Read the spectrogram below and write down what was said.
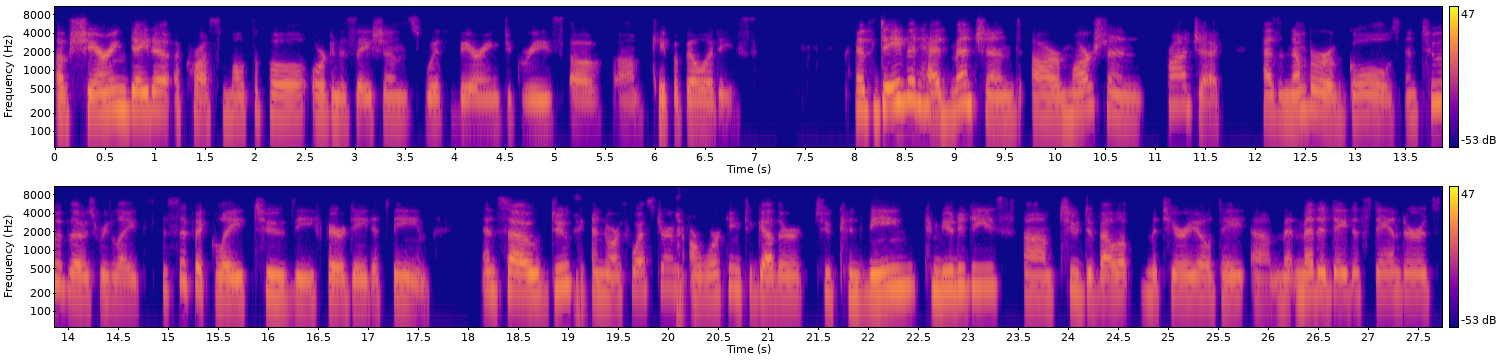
of sharing data across multiple organizations with varying degrees of um, capabilities. As David had mentioned, our MaRCN project has a number of goals, and two of those relate specifically to the fair data theme. And so Duke and Northwestern are working together to convene communities um, to develop material data, uh, metadata standards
